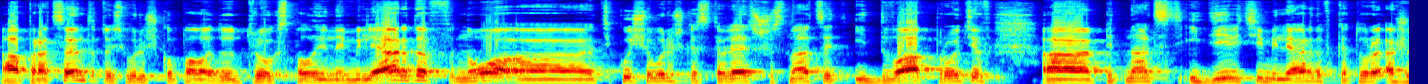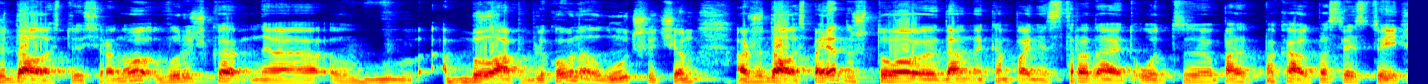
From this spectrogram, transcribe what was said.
а, то есть выручка упала до 3,5 миллиардов, но а, текущая выручка составляет 16,2 против 15,9 миллиардов, которая ожидалась. То есть все равно выручка была опубликована лучше, чем ожидалось. Понятно, что данная компания страдает от пока от последствий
